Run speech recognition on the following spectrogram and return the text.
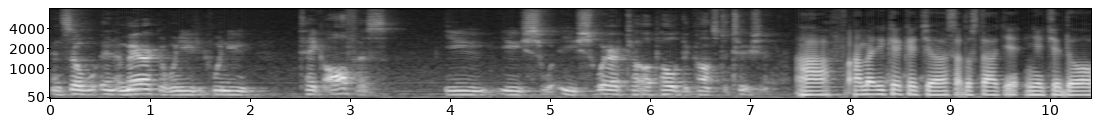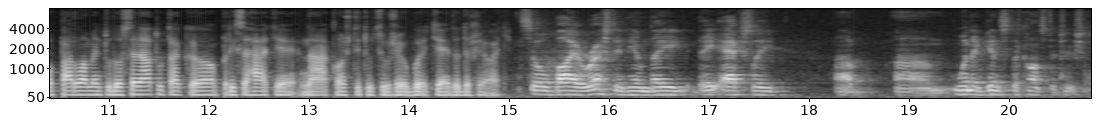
And so in America, when you, when you take office, you, you, sw- you swear to uphold the Constitution. A v Amerike, keď e, sa dostanete do parlamentu, do senátu, tak e, prisaháte na konštitúciu, že ju budete dodržiavať. So by arresting him, they, they actually uh, um, went against the Constitution.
